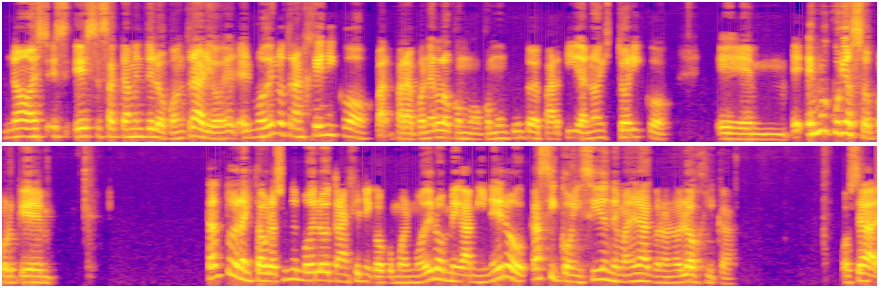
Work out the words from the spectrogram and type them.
No, es, es, exactamente lo contrario. El, modelo transgénico, para ponerlo como, como, un punto de partida no histórico, eh, es muy curioso porque tanto la instauración del modelo transgénico como el modelo megaminero casi coinciden de manera cronológica. O sea,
